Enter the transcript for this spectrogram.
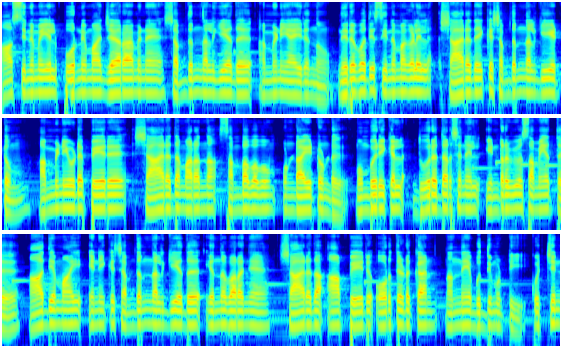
ആ സിനിമയിൽ പൂർണിമ ജയറാമിന് ശബ്ദം നൽകിയത് അമ്മിണിയായിരുന്നു. നിരവധി സിനിമകളിൽ ശാരദയ്ക്ക് ശബ്ദം നൽകിയിട്ടും അമ്മിണിയുടെ പേര് ശാരദ മറന്ന സംഭവവും ഉണ്ടായിട്ടുണ്ട്. മുമ്പൊരിക്കൽ ദൂരദർശനിൽ ഇന്റർവ്യൂ സമയത്ത് ആദ്യമായി എനിക്ക് ശബ്ദം നൽകിയത് എന്ന് പറഞ്ഞ് ശാരദ ആ പേര് ഓർത്തെടുക്കാൻ നന്നേ ബുദ്ധിമുട്ടി. കൊച്ചിൻ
